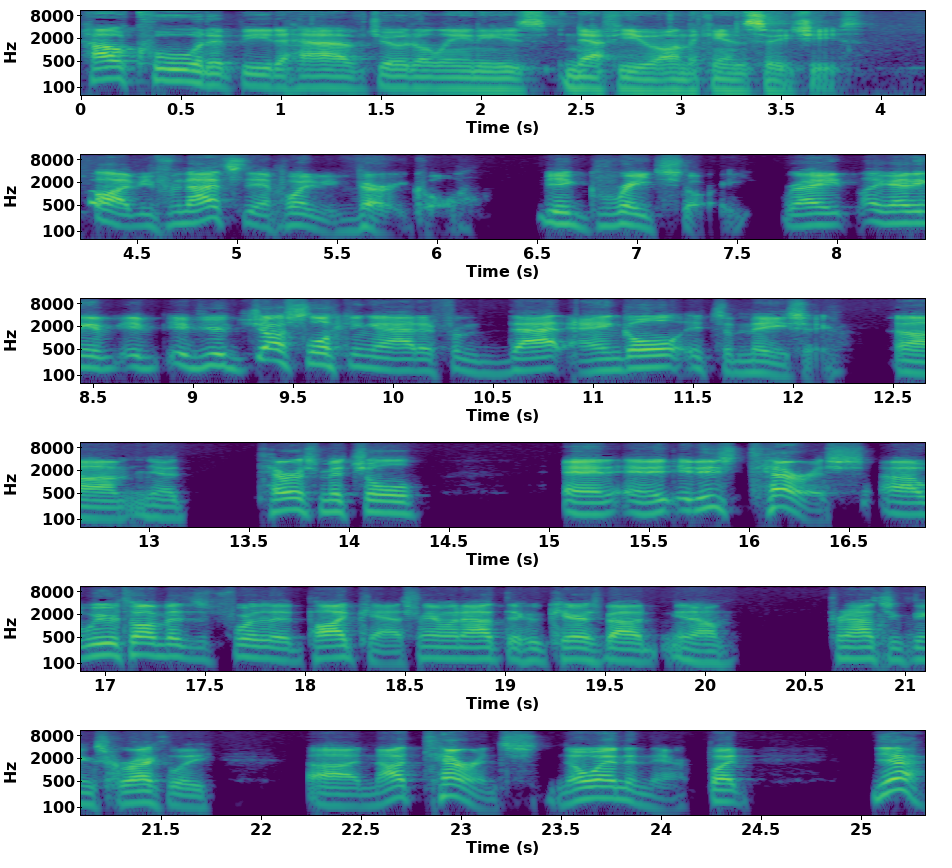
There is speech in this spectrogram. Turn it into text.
how cool would it be to have Joe Delaney's nephew on the Kansas City Chiefs? Oh, I mean, from that standpoint, it'd be very cool. It'd Be a great story, right? Like, I think if, if, if you're just looking at it from that angle, it's amazing. Um, you know, Terrace Mitchell, and and it, it is Terrace. Uh, we were talking about this before the podcast. For anyone out there who cares about you know pronouncing things correctly, uh, not Terrence, no end in there. But yeah,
